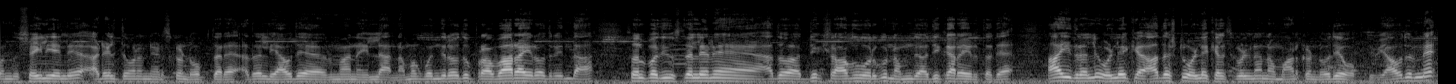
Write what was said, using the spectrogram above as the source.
ಒಂದು ಶೈಲಿಯಲ್ಲಿ ಆಡಳಿತವನ್ನು ನಡೆಸ್ಕೊಂಡು ಹೋಗ್ತಾರೆ. ಅದರಲ್ಲಿ ಯಾವುದೇ ಅನುಮಾನ ಇಲ್ಲ. ನಮಗೆ ಬಂದಿರೋದು ಪ್ರಭಾರ ಇರೋದ್ರಿಂದ ಸ್ವಲ್ಪ ದಿವಸದಲ್ಲೇ ಅದು ಅಧ್ಯಕ್ಷರಾಗುವವರೆಗೂ ನಮ್ಮದು ಅಧಿಕಾರ ಇರ್ತದೆ. ಆ, ಇದರಲ್ಲಿ ಒಳ್ಳೆ ಕೆ, ಆದಷ್ಟು ಒಳ್ಳೆ ಕೆಲಸಗಳನ್ನ ನಾವು ಮಾಡ್ಕೊಂಡು ಹೋದೇ ಹೋಗ್ತೀವಿ. ಯಾವುದನ್ನೇ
